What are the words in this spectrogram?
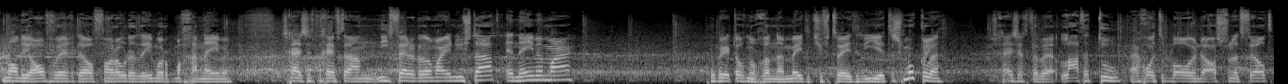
De man die halverwege de helft van Roda de inworp mag gaan nemen. De scheidsrechter geeft aan niet verder dan waar je nu staat. En neem hem maar. Probeert toch nog een metertje of twee, drie te smokkelen. De scheidsrechter laat het toe. Hij gooit de bal in de as van het veld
